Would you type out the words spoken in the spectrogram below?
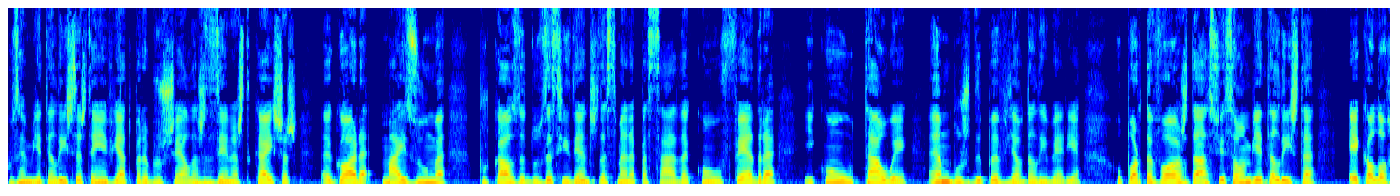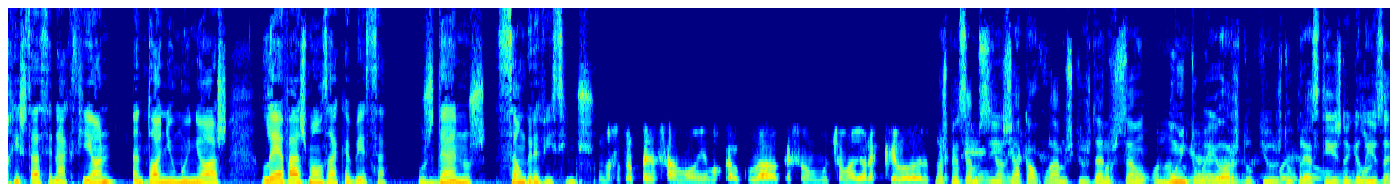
Os ambientalistas têm enviado para Bruxelas dezenas de queixas, agora mais uma por causa dos acidentes da semana passada com o Fedra e com o Taue, ambos de pavilhão da Libéria. O porta-voz da Associação Ambientalista Ecologistas en Acción, António Munhoz, leva as mãos à cabeça. Os danos são gravíssimos. Nós pensamos e já calculamos que os danos são muito maiores do que os do Prestige na Galiza.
